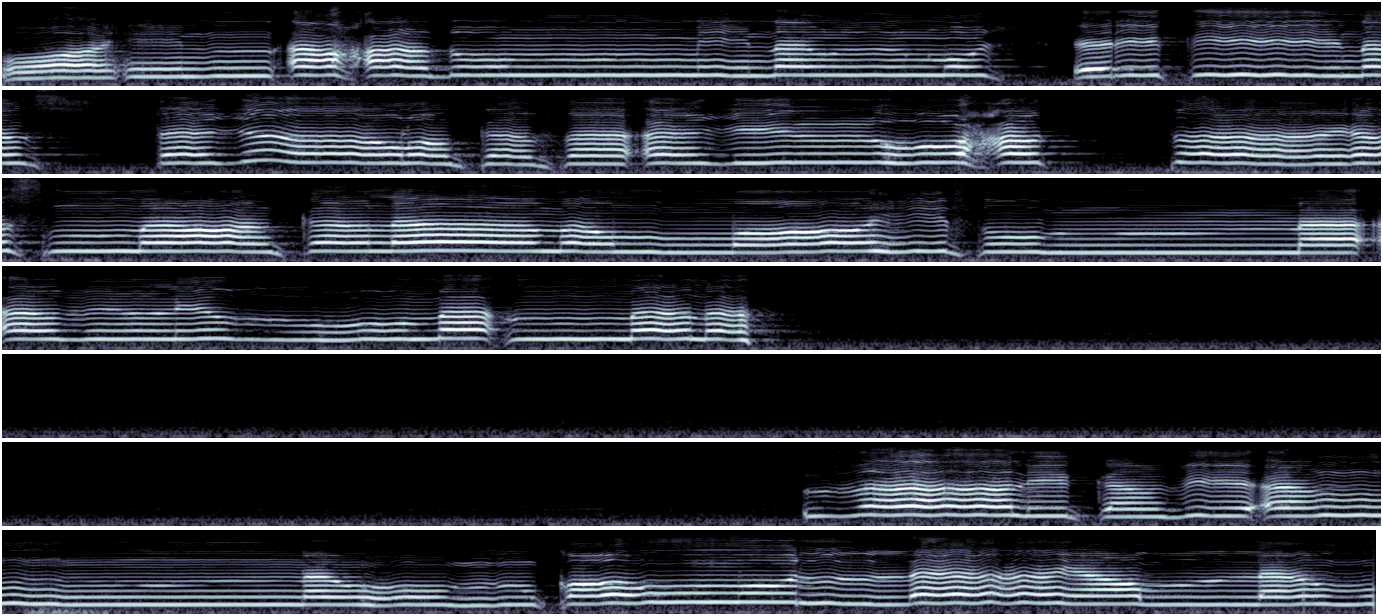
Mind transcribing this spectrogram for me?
وإن أحد من المشركين استجارك فأجله حتى يسمع كلام الله ثم أبلغه مأمنه ذلك بأنهم قوم لا يعلمون.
